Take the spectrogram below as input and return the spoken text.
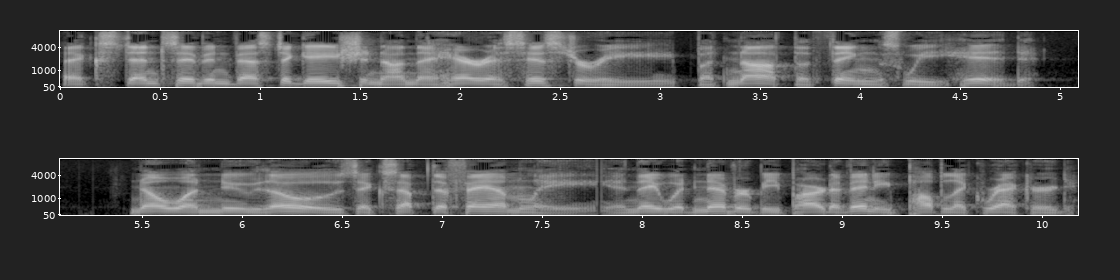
extensive investigation on the Harris history, but not the things we hid. No one knew those except the family, and they would never be part of any public record.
